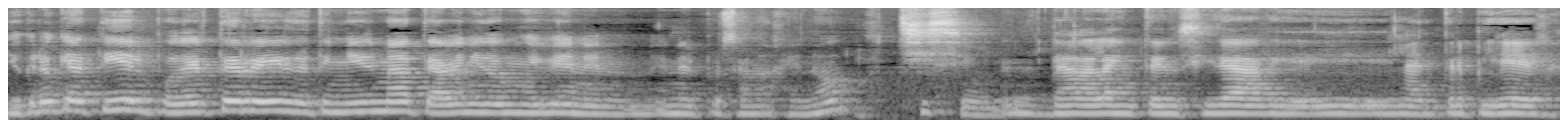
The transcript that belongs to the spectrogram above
Yo creo que a ti el poderte reír de ti misma te ha venido muy bien en, en el personaje, ¿no? Muchísimo. Dada la intensidad y la intrepidez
